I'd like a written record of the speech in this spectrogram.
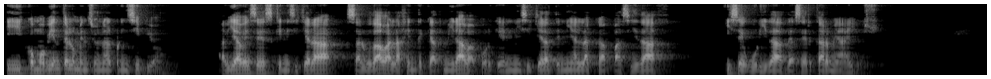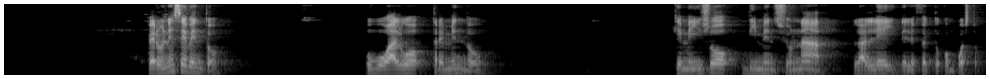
Y como bien te lo mencioné al principio, había veces que ni siquiera saludaba a la gente que admiraba porque ni siquiera tenía la capacidad y seguridad de acercarme a ellos. Pero en ese evento hubo algo tremendo que me hizo dimensionar la ley del efecto compuesto.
